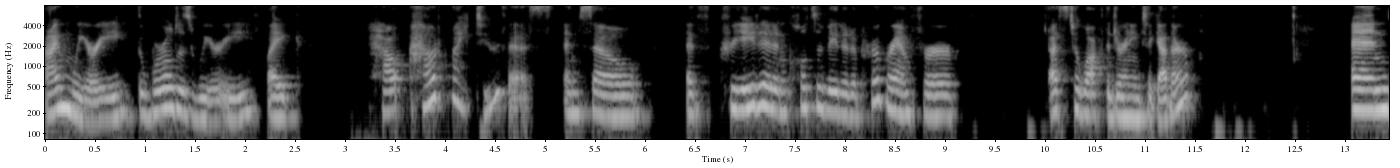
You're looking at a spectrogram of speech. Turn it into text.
I'm weary. The world is weary. Like, how how do I do this? And so I've created and cultivated a program for us to walk the journey together. And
